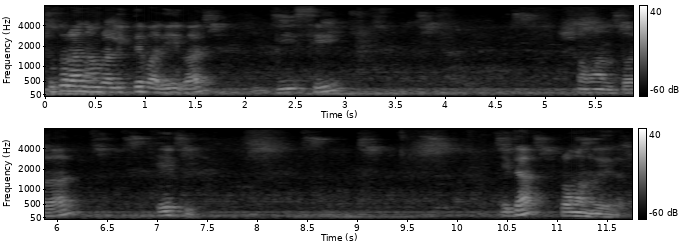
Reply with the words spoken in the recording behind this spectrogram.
সুতরাং আমরা লিখতে পারি এবার বিসি সমান্তরাল এপি এটা প্রমাণ হয়ে গেল।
